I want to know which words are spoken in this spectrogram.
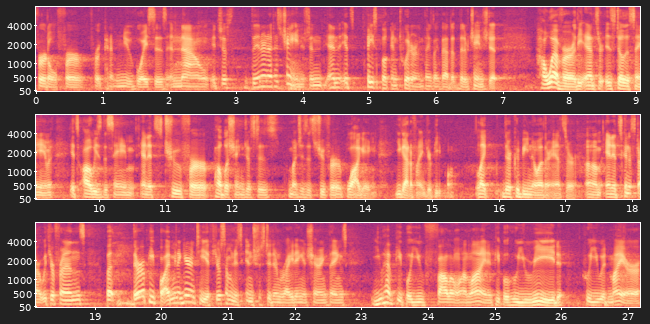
fertile for, for kind of new voices. And now it's just, the internet has changed. And, and it's Facebook and Twitter and things like that that, that have changed it. However, the answer is still the same. It's always the same. And it's true for publishing just as much as it's true for blogging. You got to find your people. Like, there could be no other answer. Um, and it's going to start with your friends. But there are people, I mean, I guarantee if you're someone who's interested in writing and sharing things, you have people you follow online and people who you read, who you admire.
